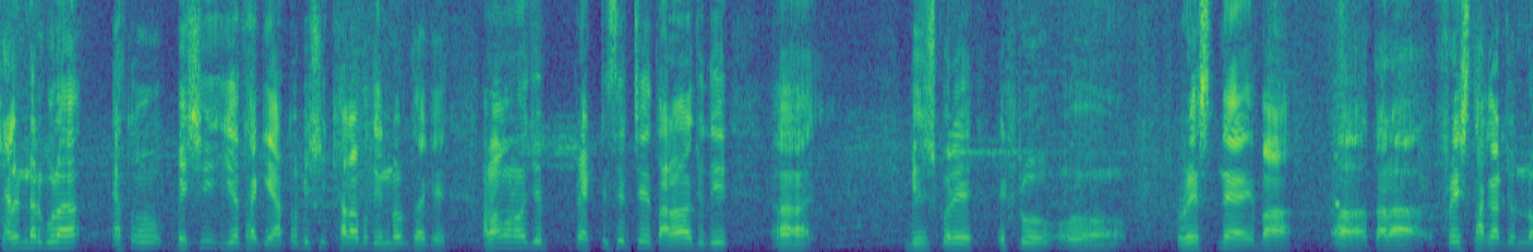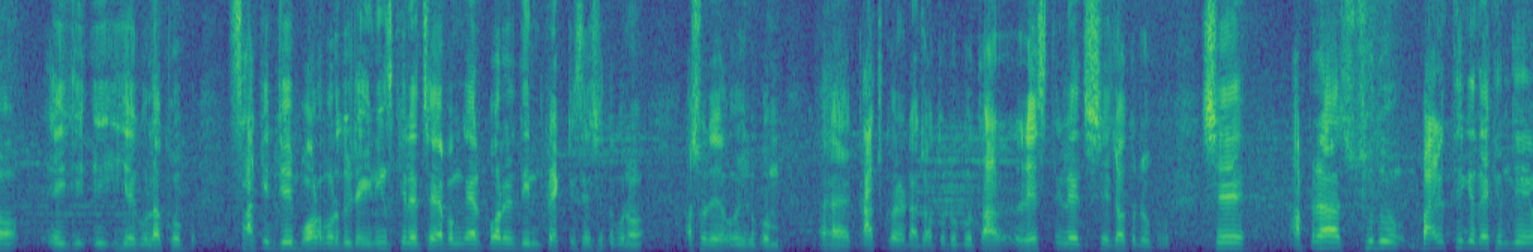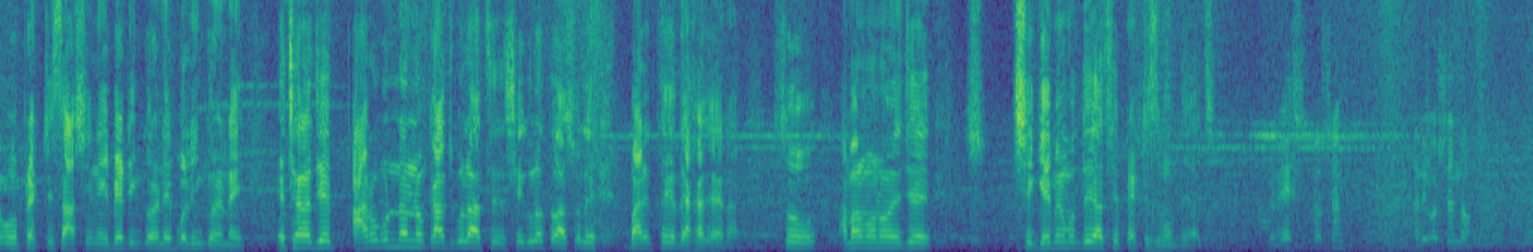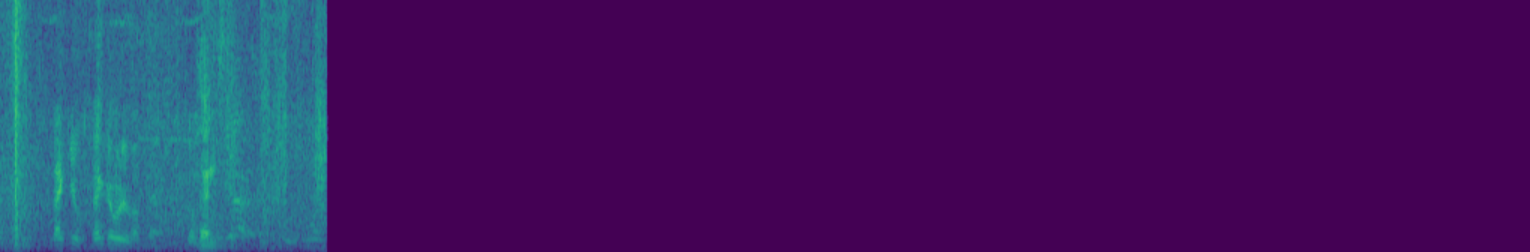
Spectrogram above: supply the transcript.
ক্যালেন্ডারগুলা এত বেশি ইয়ে থাকে, এত বেশি খেলার প্রতি ইনভলভ থাকে। আমার মনে হয় যে প্র্যাকটিসের চেয়ে তারা যদি বিশেষ করে একটু রেস্ট নেয় বা তারা ফ্রেশ থাকার জন্য এই যে ইয়েগুলা খুব সাকিব যে বড় বড় দুইটা ইনিংস খেলেছে এবং এর পরের দিন প্র্যাকটিসে সে তো কোনো আসলে ওই রকম কাজ করে না যতটুকু তার রেস্ট নিলে সে যতটুকু। সে আপনারা শুধু বাইরের থেকে দেখেন যে ও প্র্যাকটিসে আসেনি ব্যাটিং করে নেই বোলিং করে নেই। এছাড়া যে আরও অন্যান্য কাজগুলো আছে সেগুলো তো আসলে বাইরের থেকে দেখা যায় না। সো আমার মনে হয় যে সে গেমের মধ্যেই আছে প্র্যাকটিসের মধ্যেই আছে। Much. থ্যাংকস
